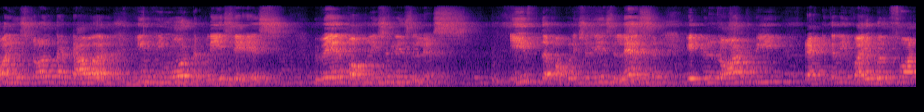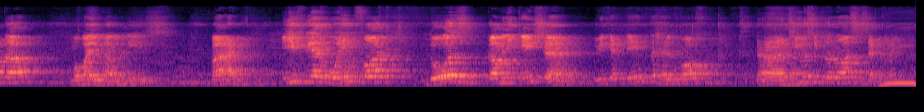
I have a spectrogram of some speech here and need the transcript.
or install the tower in remote places where population is less. If the population is less, it will not be practically viable for the mobile companies. But if we are going for those communication, we can take the help of uh, geosynchronous satellite.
